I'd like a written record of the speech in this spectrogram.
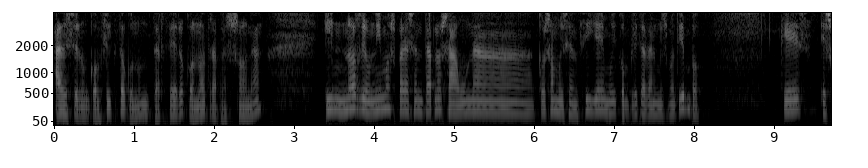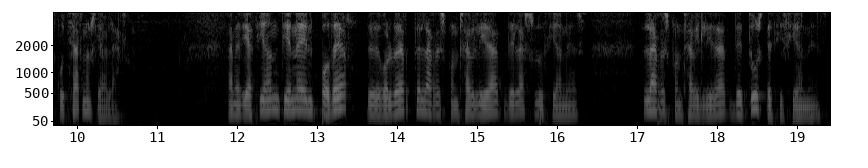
Ha de ser un conflicto con un tercero, con otra persona. Y nos reunimos para sentarnos a una cosa muy sencilla y muy complicada al mismo tiempo, que es escucharnos y hablar. La mediación tiene el poder de devolverte la responsabilidad de las soluciones, la responsabilidad de tus decisiones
